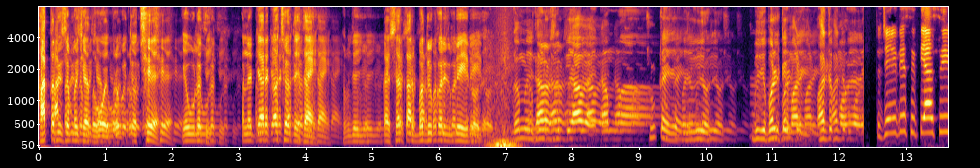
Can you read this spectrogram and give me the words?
ખાતરની સમસ્યા તો હોય પ્રવૃત્તિઓ છે એવું નથી. અને ક્યારેક અછતે થાય. સમજાય? કાંઈ સરકાર બધું કરીને બેહી ન ગમે ધારાસભ્ય આવે કામમાં છૂટાઈ જાય પછી બીજી પલટી મારી ભાજપમાં તો જે રીતે સિત્યાસી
